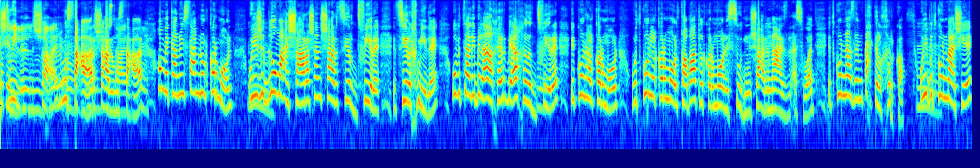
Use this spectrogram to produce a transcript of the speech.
تطويل الشعر المستعار الشعر المستعار. هم كانوا يستعملوا القرمول ويجدلوه مع الشعر عشان الشعر تصير ضفيرة تصير خميلة. وبالتالي بالآخر بآخر الضفيرة يكون هالكرمول. وتكون الكرمول طابات الكرمول السود من شعر الماعز الأسود تكون نازلة من تحت الخرقة. وهي بتكون ماشية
